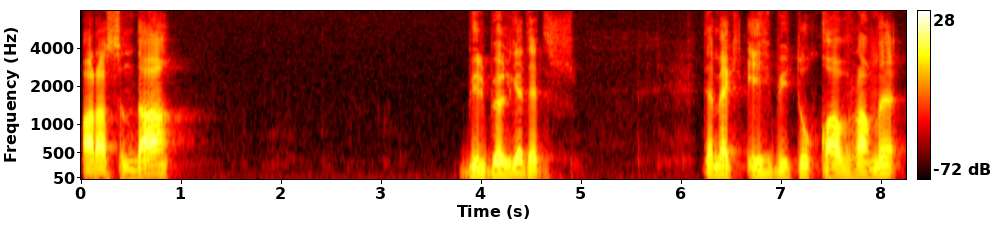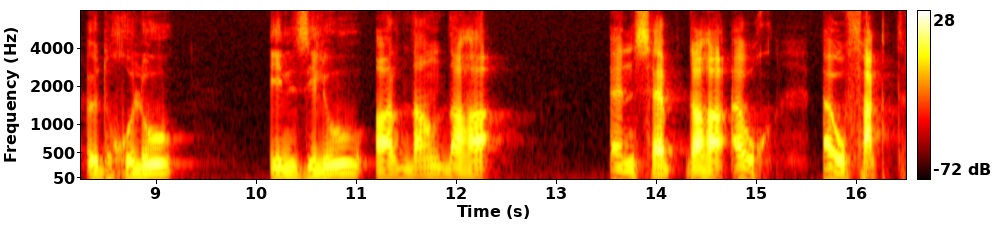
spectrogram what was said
arasında bir bölgededir. Demek ihbitu kavramı ödhulu, inzilu ardından daha ensep, daha ev, evfaktır.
